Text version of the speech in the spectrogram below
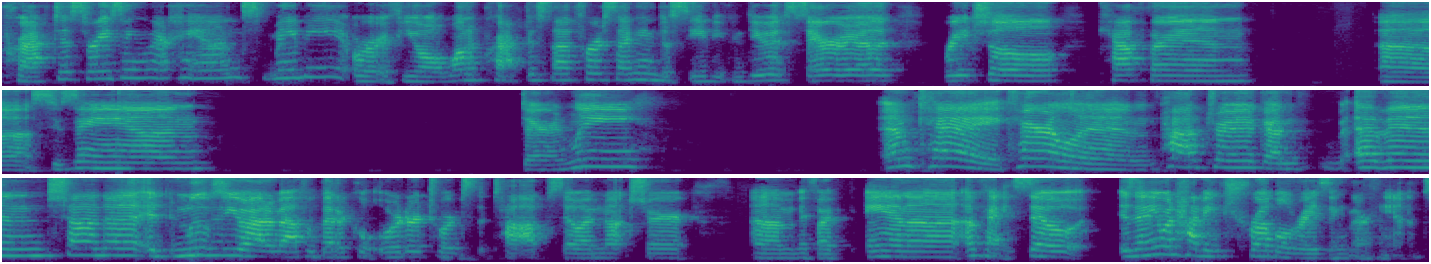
practice raising their hand maybe, or if you all want to practice that for a second to see if you can do it. Sarah, Rachel, Catherine, uh, Suzanne, Darren Lee, MK, Carolyn, Patrick, I'm Evan, Shonda. It moves you out of alphabetical order towards the top, so I'm not sure um, if I, Anna. Okay, so is anyone having trouble raising their hand?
